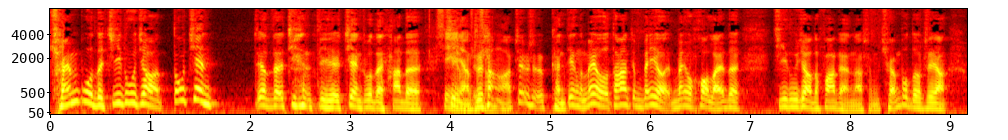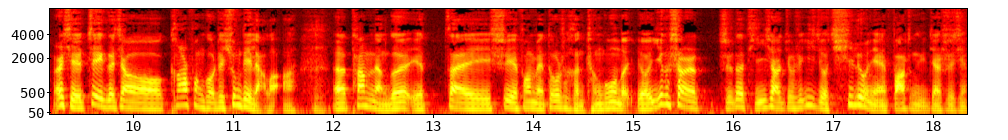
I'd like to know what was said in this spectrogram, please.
全部的基督教都建。要在建建筑在他的信仰之上啊，这是肯定的。没有他就没有没有后来的基督教的发展呐，什么全部都这样。而且这个叫 Carfunkel 这兄弟俩了啊，呃，他们两个也在事业方面都是很成功的。有一个事儿值得提一下，就是一九七六年发生的一件事情，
